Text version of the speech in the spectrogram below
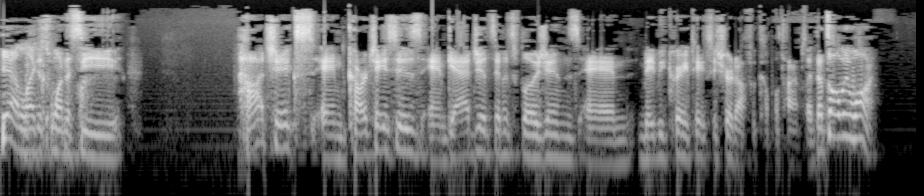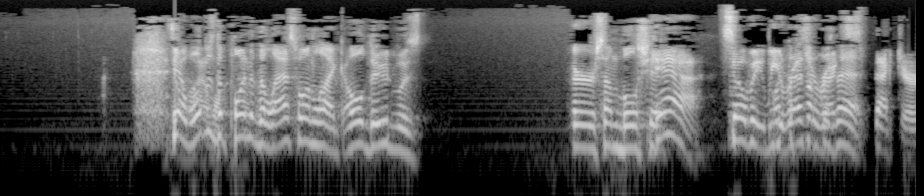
Yeah, I like just want to see hot chicks and car chases and gadgets and explosions and maybe Craig takes his shirt off a couple times. Like that's all we want. yeah. What was the point of the last one? Like old dude was or some bullshit. Yeah. So we, we What the fuck was resurrect? Spectre,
